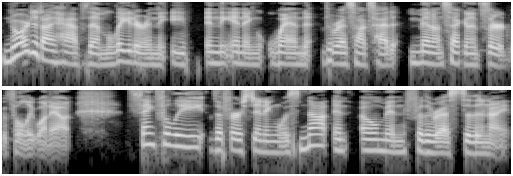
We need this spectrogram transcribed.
Nor did I have them later in the in the inning when the Red Sox had men on second and third with only one out. Thankfully, the first inning was not an omen for the rest of the night.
